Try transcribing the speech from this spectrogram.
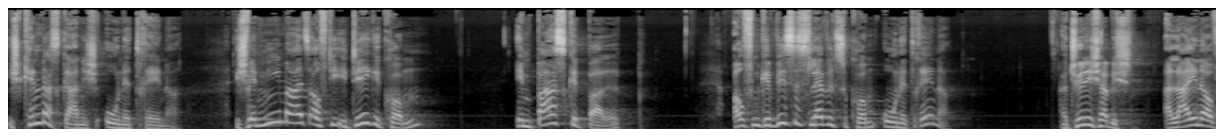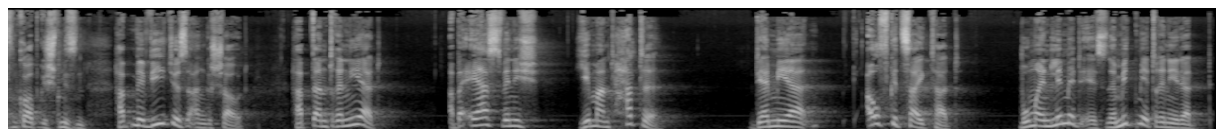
Ich kenne das gar nicht ohne Trainer. Ich wäre niemals auf die Idee gekommen, im Basketball auf ein gewisses Level zu kommen ohne Trainer. Natürlich habe ich alleine auf den Korb geschmissen, habe mir Videos angeschaut, habe dann trainiert. Aber erst wenn ich jemand hatte, der mir aufgezeigt hat, wo mein Limit ist und der mit mir trainiert hat,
